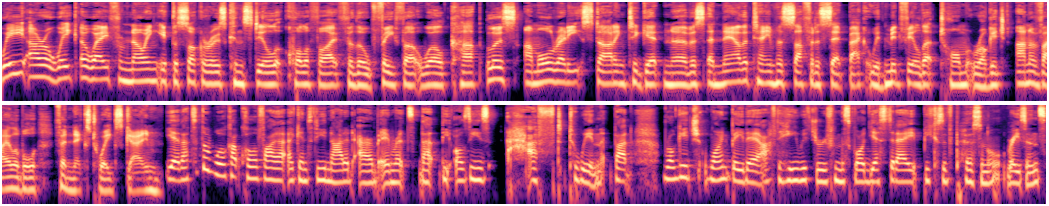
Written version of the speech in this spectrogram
We are a week away from knowing if the Socceroos can still qualify for the FIFA World Cup. Luce, I'm already starting to get nervous, and now the team has suffered a setback with midfielder Tom Rogic unavailable for next week's game. Yeah, that's the World Cup qualifier against the United Arab Emirates that the Aussies have to win, but Rogic won't be there after he withdrew from the squad yesterday because of personal reasons.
